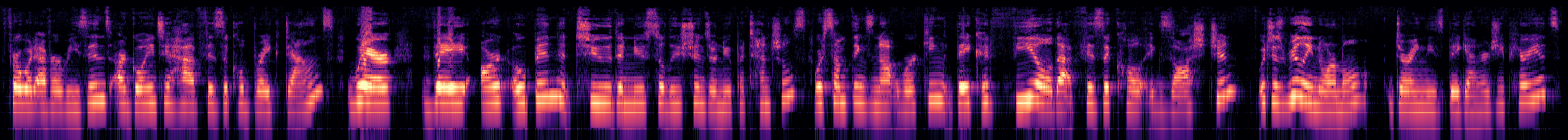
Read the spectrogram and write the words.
for whatever reasons, are going to have physical breakdowns where they aren't open to the new solutions or new potentials, where something's not working. They could feel that physical exhaustion which is really normal during these big energy periods.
